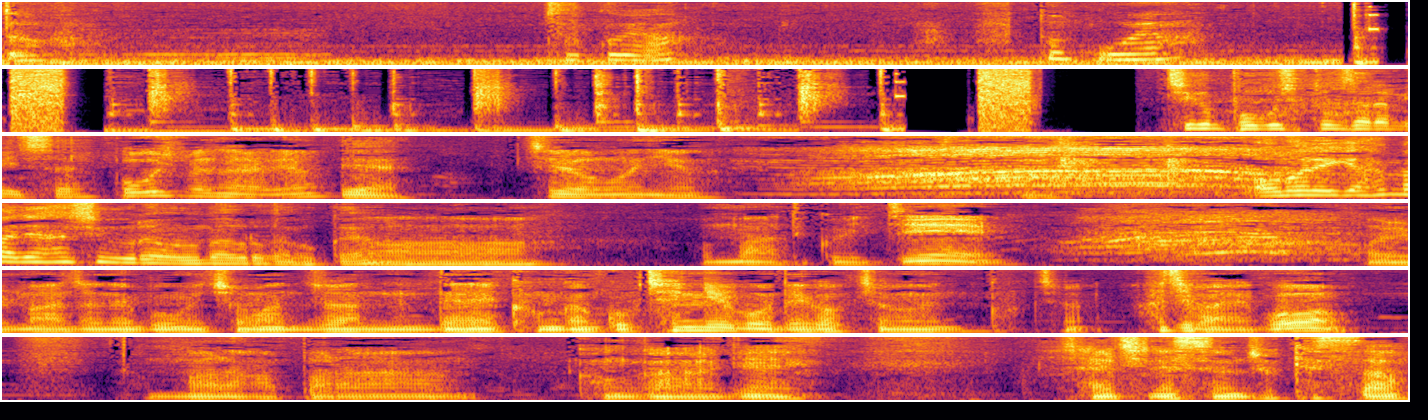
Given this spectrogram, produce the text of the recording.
너 누구야? 너 뭐야? 지금 보고 싶은 사람이 있어요? 보고 싶은 사람이요? 예. 저희 어머니요. 어머니에게 한마디 하시고 그럼 음악으로 가볼까요? 어, 엄마 듣고 있지? 얼마 전에 몸이 좀 안 좋았는데 건강 꼭 챙기고 내 걱정은 걱정 하지 말고 엄마랑 아빠랑 건강하게 잘 지냈으면 좋겠어.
